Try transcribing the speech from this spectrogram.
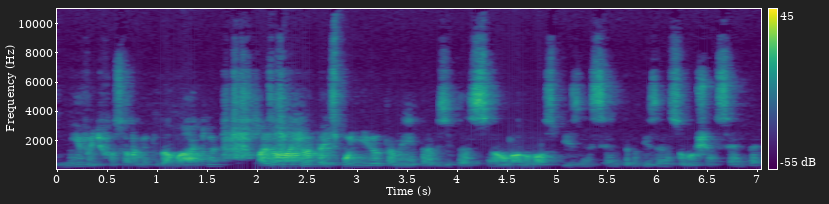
o nível de funcionamento da máquina, mas a máquina está disponível também para visitação lá no nosso Business Center, no Business Solution Center.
